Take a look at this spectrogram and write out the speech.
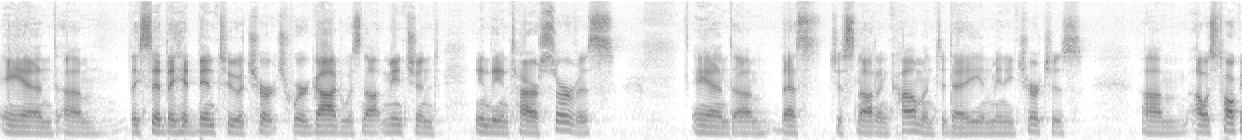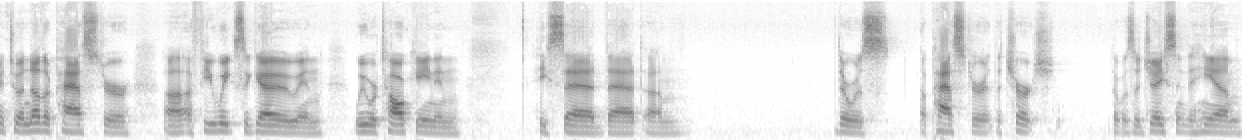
and um, they said they had been to a church where God was not mentioned in the entire service. And um, that's just not uncommon today in many churches. Um, I was talking to another pastor uh, a few weeks ago, and we were talking, and he said that um, there was a pastor at the church that was adjacent to him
